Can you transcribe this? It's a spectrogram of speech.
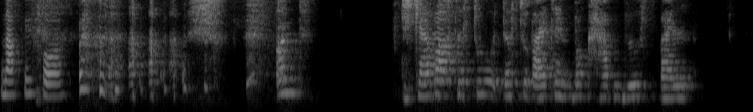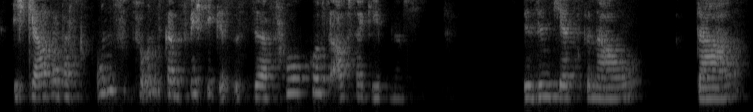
Nach wie vor. und ich glaube auch, dass du, dass du weiterhin Bock haben wirst, weil ich glaube, was uns, für uns ganz wichtig ist, ist der Fokus aufs Ergebnis. Wir sind jetzt genau da,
